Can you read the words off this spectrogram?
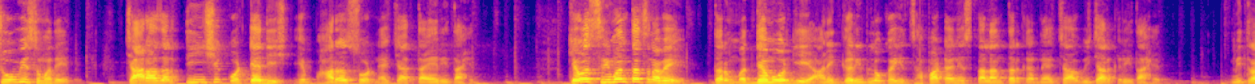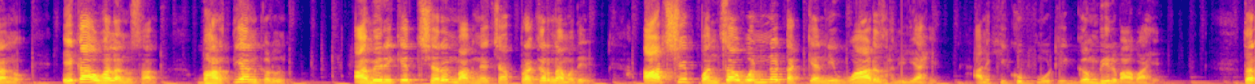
चोवीसमध्ये चार हजार तीनशे कोट्याधीश हे भारत सोडण्याच्या तयारीत आहेत. केवळ श्रीमंतच नव्हे तर मध्यमवर्गीय आणि गरीब लोकही झपाट्याने स्थलांतर करण्याचा विचार करीत आहेत. मित्रांनो एका अहवालानुसार भारतीयांकडून अमेरिकेत शरण मागण्याच्या प्रकरणामध्ये आठशे पंचावन्न टक्क्यांनी वाढ झालेली आहे आणि ही खूप मोठी गंभीर बाब आहे. तर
